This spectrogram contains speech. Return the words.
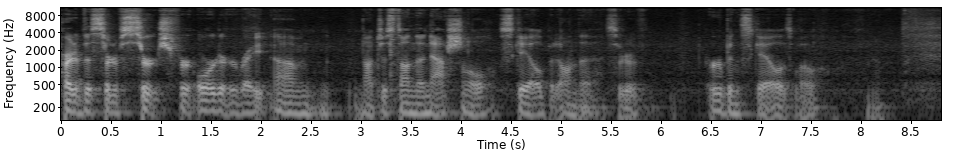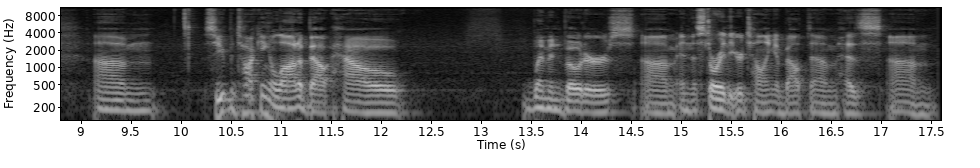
part of this sort of search for order, right? Um, not just on the national scale, but on the sort of urban scale as well. Um, so you've been talking a lot about how women voters um, and the story that you're telling about them has um,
